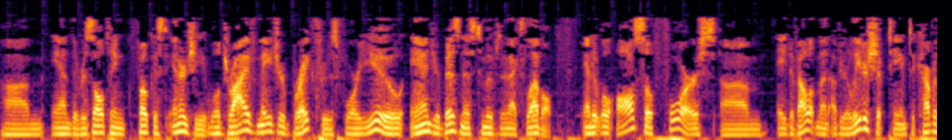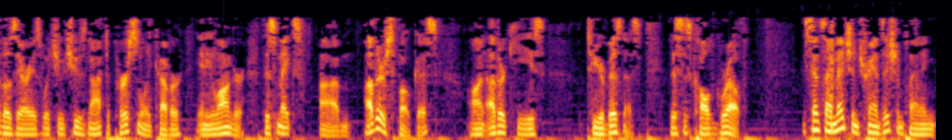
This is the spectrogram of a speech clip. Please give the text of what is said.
um, and the resulting focused energy will drive major breakthroughs for you and your business to move to the next level. And it will also force um, a development of your leadership team to cover those areas which you choose not to personally cover any longer. This makes um, others focus on other keys to your business. This is called growth. Since I mentioned transition planning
